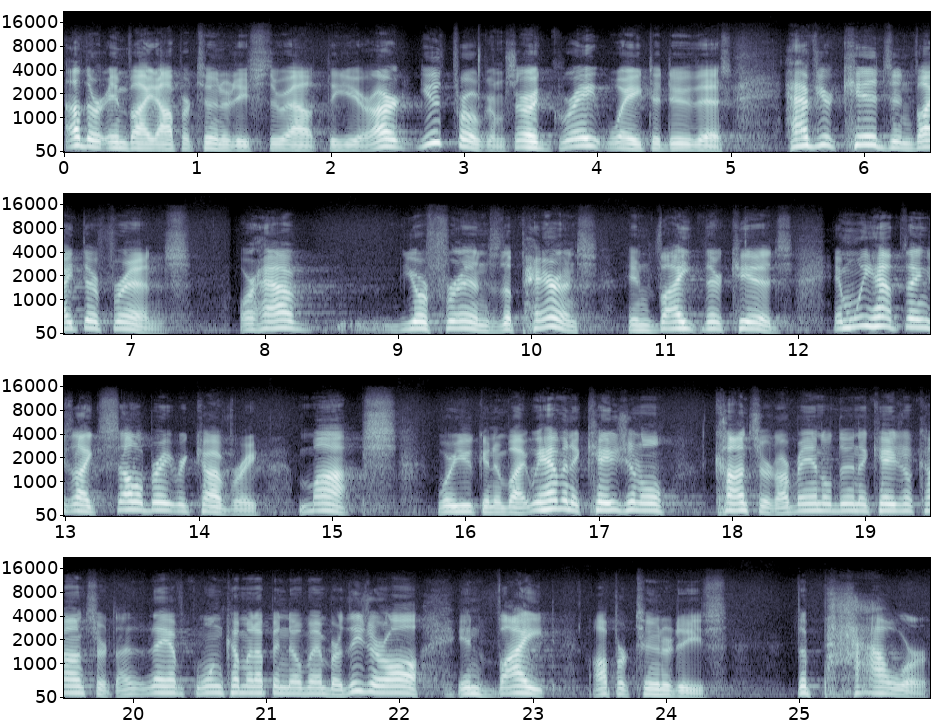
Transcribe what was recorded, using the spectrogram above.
other invite opportunities throughout the year. Our youth programs are a great way to do this. Have your kids invite their friends, or have your friends, the parents, invite their kids. And we have things like Celebrate Recovery, MOPS, where you can invite. We have an occasional concert. Our band will do an occasional concert. Uh, they have one coming up in November. These are all invite opportunities. The power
